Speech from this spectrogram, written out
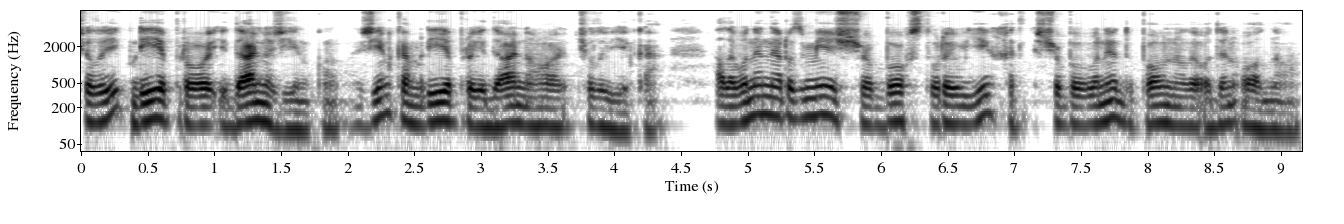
Чоловік мріє про ідеальну жінку, жінка мріє про ідеального чоловіка, але вони не розуміють, що Бог створив їх, щоб вони доповнили один одного.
